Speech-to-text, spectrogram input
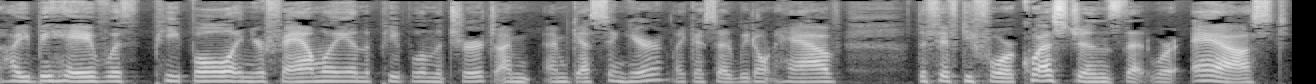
how you behave with people in your family and the people in the church. I'm, I'm guessing here. Like I said, we don't have the 54 questions that were asked,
